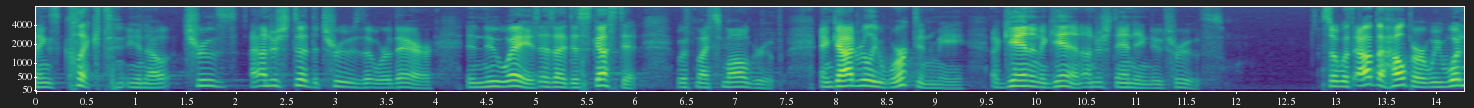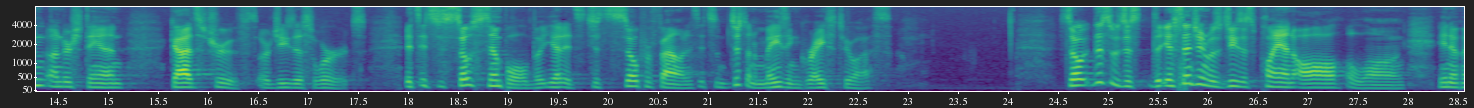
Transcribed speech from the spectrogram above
things clicked, you know, truths, I understood the truths that were there in new ways as I discussed it with my small group. And God really worked in me again and again, understanding new truths. So without the helper, we wouldn't understand God's truths or Jesus' words. It's, it's just so simple, but yet it's just so profound. It's, it's just an amazing grace to us. So this was just the ascension was Jesus' plan all along. You know,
